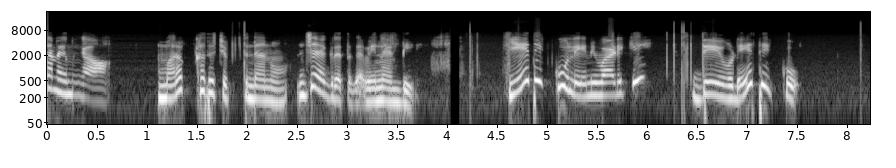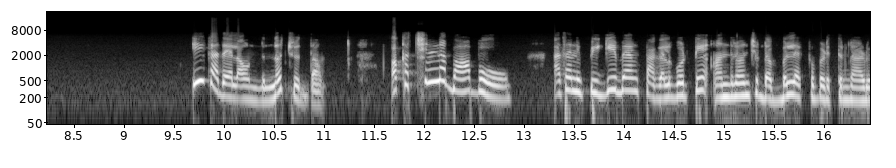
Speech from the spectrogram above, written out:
అనగా మరొక కథ చెప్తున్నాను. జాగ్రత్తగా వినండి. ఏ దిక్కు లేని వాడికి దేవుడే దిక్కు. ఈ కథ ఎలా ఉంటుందో చూద్దాం. ఒక చిన్న బాబు అతని పిగ్గీ బ్యాంక్ పగలగొట్టి అందులోంచి డబ్బులు లెక్క పెడుతున్నాడు.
